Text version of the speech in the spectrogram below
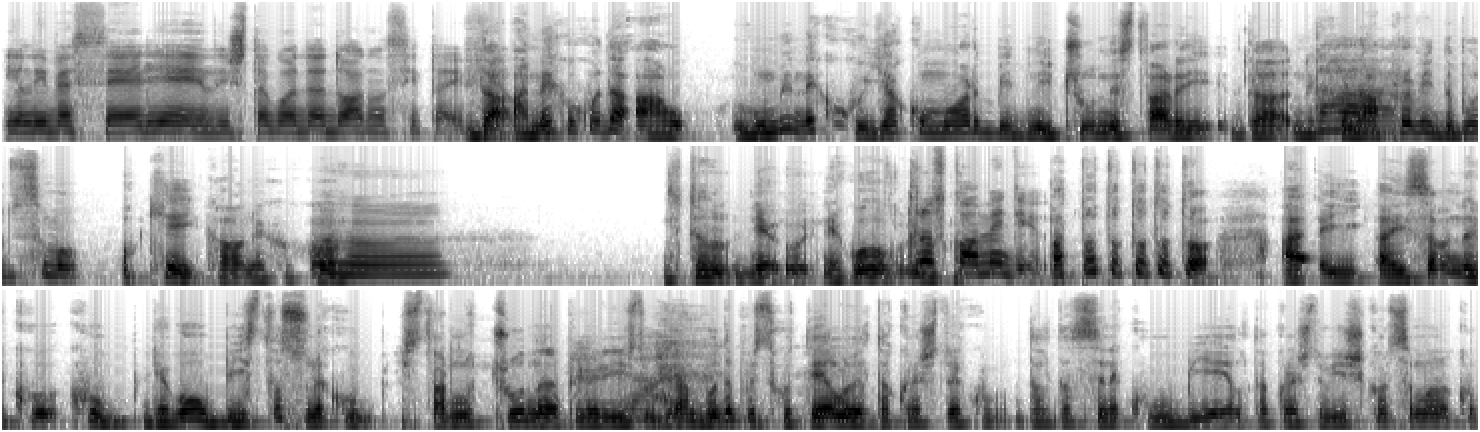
ili veselje ili šta god da donosi taj film. Da, a nekako da, a ume nekako jako morbidne i čudne stvari da nekako Da. napravi da budu samo okej, kao nekako... Mhm. To, njegov, njegov, Kroz komediju. Pa to, to, to, to, to. A, i, a i samo neko, ko, njegove ubistva su neko stvarno čudno. Na primjer, isto u Da. Grand Budapest hotelu ili tako nešto, neko, da, da se neko ubije ili tako nešto. Vidiš kao samo neko,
